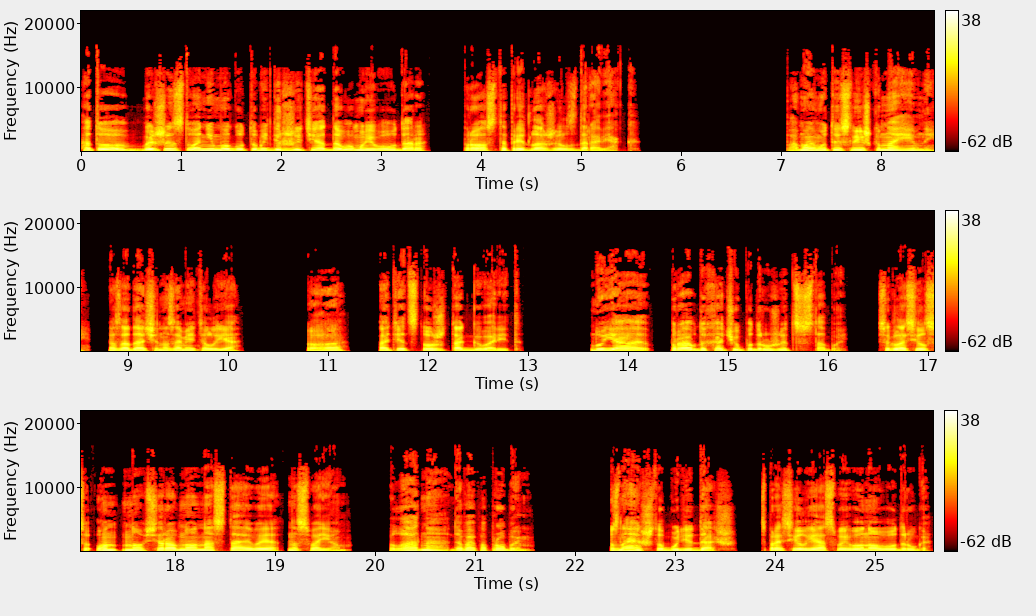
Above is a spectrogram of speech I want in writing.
А то большинство не могут выдержать и одного моего удара», — просто предложил здоровяк. «По-моему, ты слишком наивный», — озадаченно заметил я. «Ага, отец тоже так говорит. Ну, я правда хочу подружиться с тобой», — согласился он, но все равно настаивая на своем. «Ладно, давай попробуем. Знаешь, что будет дальше?» — спросил я своего нового друга.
